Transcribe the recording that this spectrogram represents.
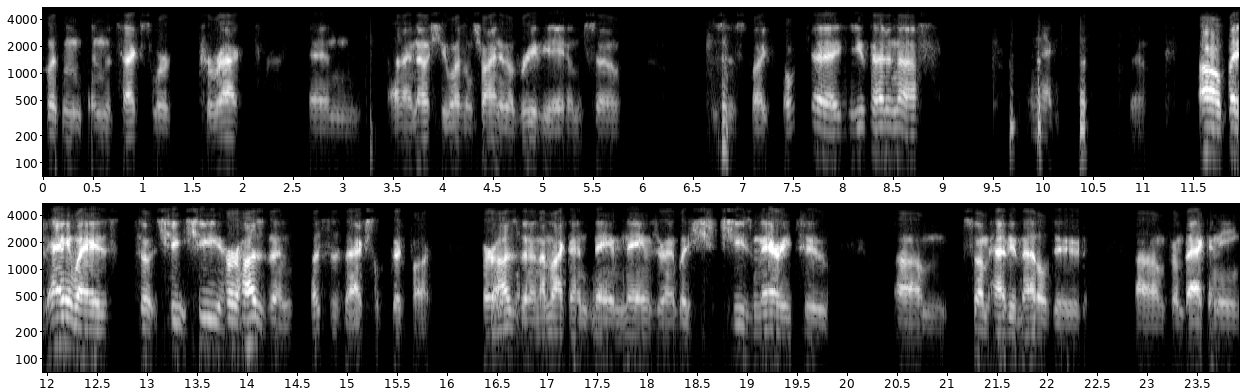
put in, in the text were correct, and and I know she wasn't trying to abbreviate them. So it's just like, okay, you've had enough. Next. Oh, but anyways, so she she her husband. This is the actual good part. Her husband, and I'm not going to name names or anybody. sh- She's married to um some heavy metal dude um from back in the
